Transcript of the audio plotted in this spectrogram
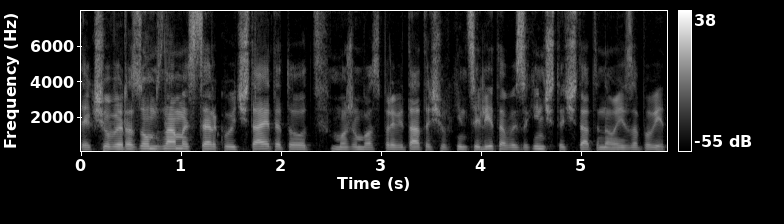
Та якщо ви разом з нами з церквою читаєте, то от можемо вас привітати, що в кінці літа ви закінчите читати новий заповіт.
